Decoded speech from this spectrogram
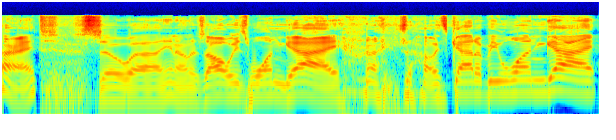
All right. So, uh, you know, there's always one guy, right? There's always got to be one guy.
